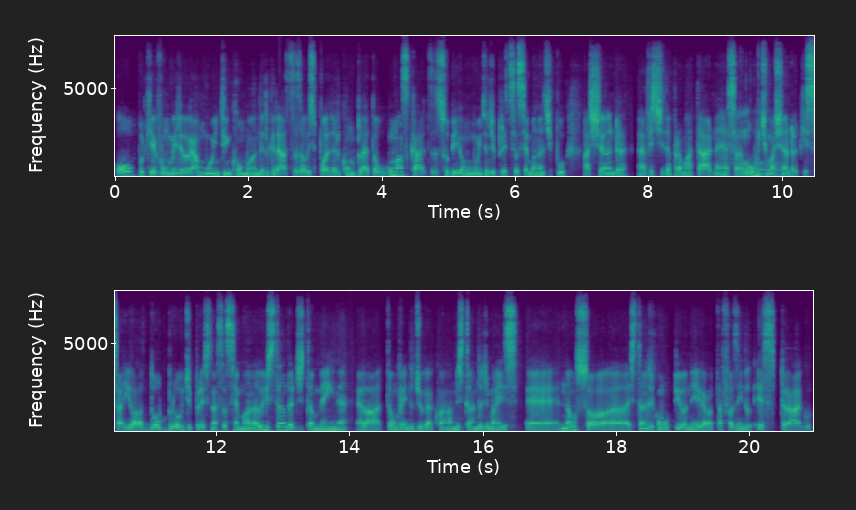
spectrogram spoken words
ou porque vão melhorar muito em Commander graças ao spoiler completo, algumas cartas subiram muito de preço essa semana. Tipo, a Chandra, a Vestida para Matar, né? Essa uhum. última Chandra que saiu, ela dobrou de preço nessa semana. E o Standard também, né? Ela estão vendo jogar com ela no Standard, mas é, não só a Standard como pioneiro, ela tá fazendo fazendo estrago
